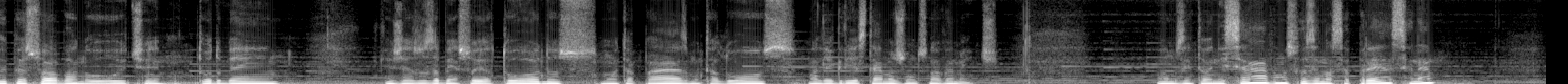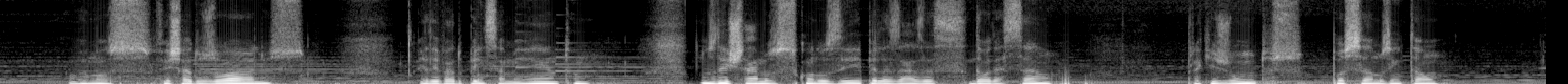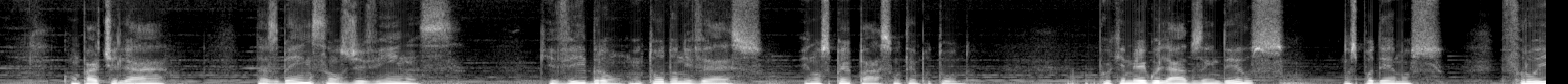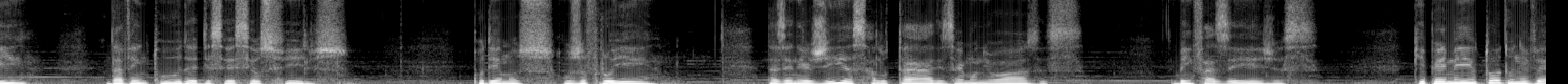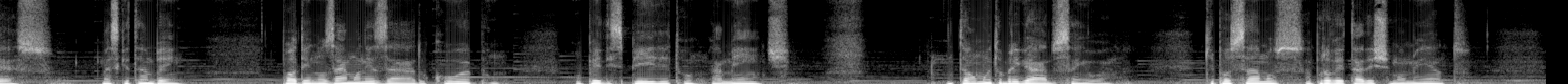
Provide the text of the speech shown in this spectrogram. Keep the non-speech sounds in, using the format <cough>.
Oi, pessoal, boa noite. Tudo bem? Que Jesus abençoe a todos. Muita paz, muita luz. Uma alegria estarmos juntos novamente. Vamos então iniciar, vamos fazer nossa prece, né? Vamos fechar os olhos, elevar o pensamento, nos deixarmos conduzir pelas asas da oração, para que juntos possamos então compartilhar das bênçãos divinas que vibram em todo o universo e nos perpassam o tempo todo. Porque mergulhados em Deus, nós podemos fruir da aventura de ser seus filhos, podemos usufruir das energias salutares, harmoniosas, benfazejas, que permeiam todo o universo, mas que também podem nos harmonizar o corpo, o perispírito, a mente. Então, muito obrigado, Senhor, que possamos aproveitar este momento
